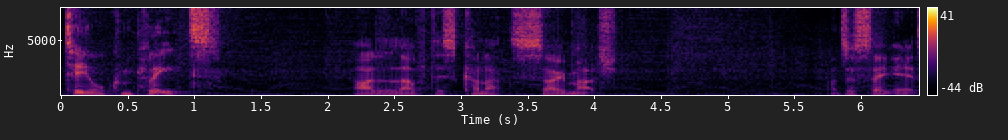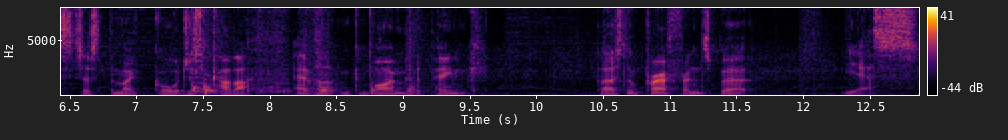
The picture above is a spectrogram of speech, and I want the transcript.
Teal complete. I love this colour so much. I just think it's just the most gorgeous colour ever and combined with the pink Personal preference, but yes.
